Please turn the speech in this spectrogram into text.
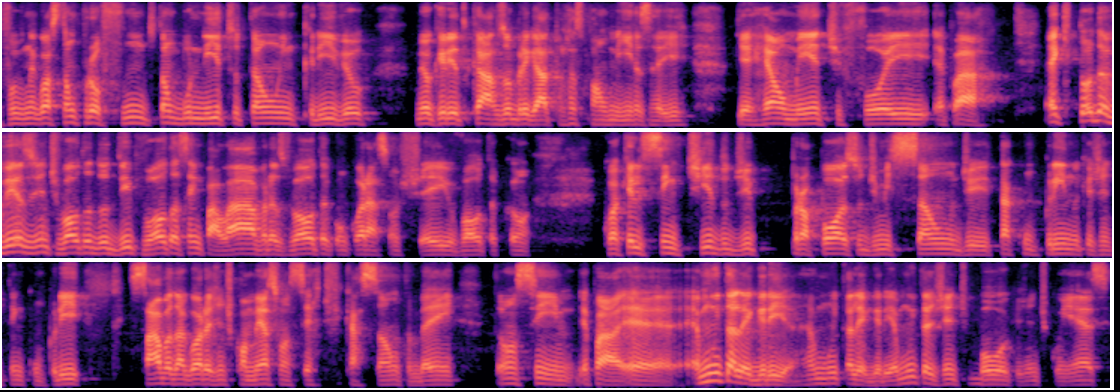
foi um negócio tão profundo, tão bonito, tão incrível. Meu querido Carlos, obrigado pelas palminhas aí, que realmente foi, é que toda vez a gente volta do deep, volta sem palavras, volta com o coração cheio, volta com, com aquele sentido de propósito, de missão, de estar tá cumprindo o que a gente tem que cumprir. Sábado agora a gente começa uma certificação também. Então, assim, epa, é, é muita alegria, é muita alegria. É muita gente boa que a gente conhece,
